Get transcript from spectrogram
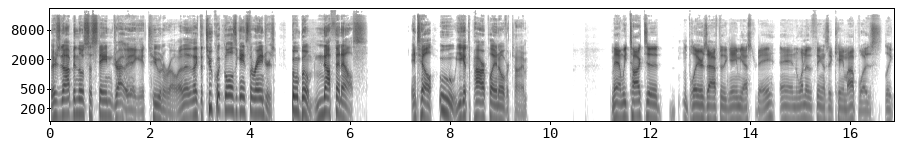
There's not been those sustained drive. They get two in a row, like the two quick goals against the Rangers. Boom, boom, nothing else until ooh, you get the power play in overtime. Man, we talked to the players after the game yesterday, and one of the things that came up was like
